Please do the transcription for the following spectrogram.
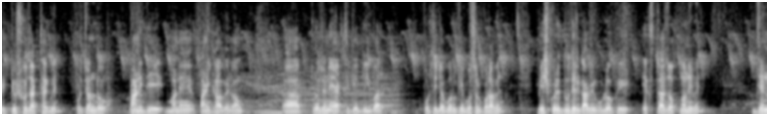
একটু সজাগ থাকবেন, প্রচণ্ড পানি দিয়ে মানে পানি খাওয়াবেন এবং প্রয়োজনে এক থেকে দুইবার প্রতিটা গরুকে গোসল করাবেন। বেশ করে দুধের গাভীগুলোকে এক্সট্রা যত্ন নেবেন, যেন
